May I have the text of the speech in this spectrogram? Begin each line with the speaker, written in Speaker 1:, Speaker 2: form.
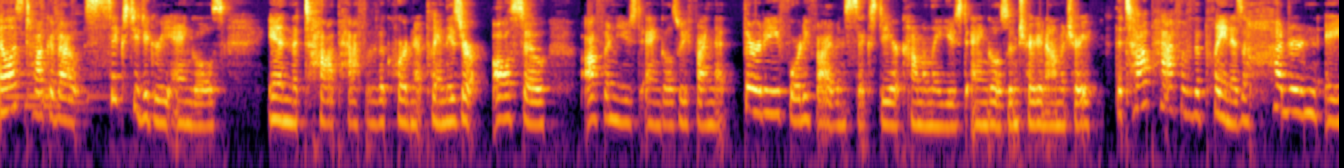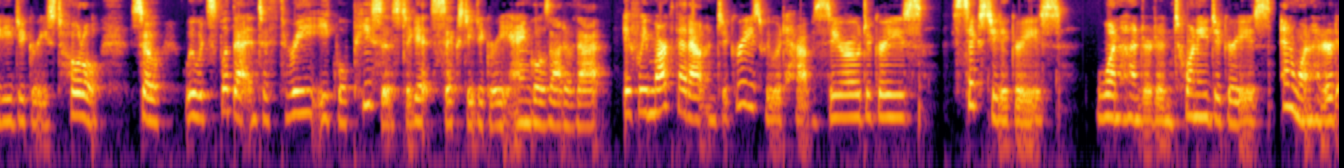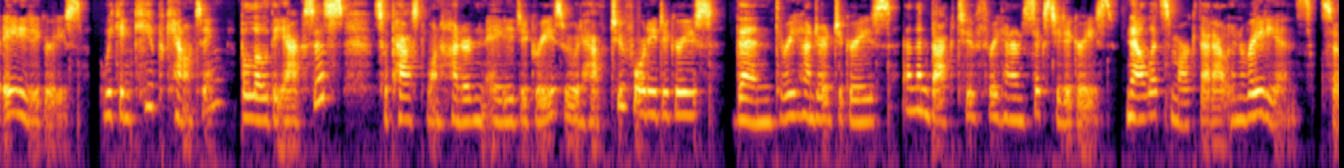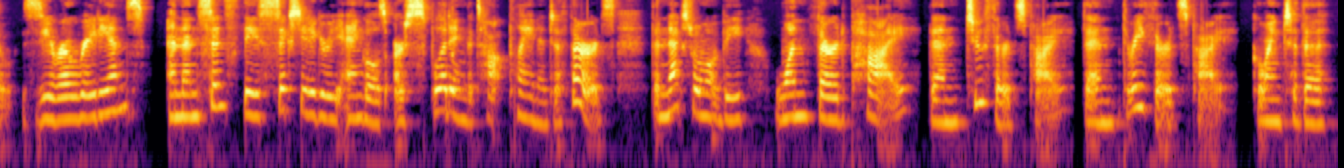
Speaker 1: Now let's talk about 60 degree angles in the top half of the coordinate plane. These are also often used angles. We find that 30, 45, and 60 are commonly used angles in trigonometry. The top half of the plane is 180 degrees total. So we would split that into three equal pieces to get 60 degree angles out of that. If we mark that out in degrees, we would have 0 degrees, 60 degrees, 120 degrees, and 180 degrees. We can keep counting below the axis. So past 180 degrees, we would have 240 degrees, then 300 degrees, and then back to 360 degrees. Now let's mark that out in radians. So zero radians, and then since these 60 degree angles are splitting the top plane into thirds, the next one would be 1 third pi, then 2 thirds pi, then 3 thirds pi. Going to the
